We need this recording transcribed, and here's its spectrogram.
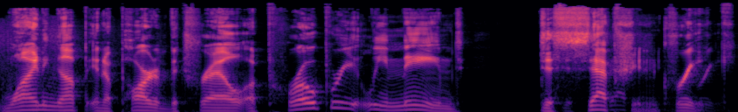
winding up in a part of the trail appropriately named Deception Creek.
